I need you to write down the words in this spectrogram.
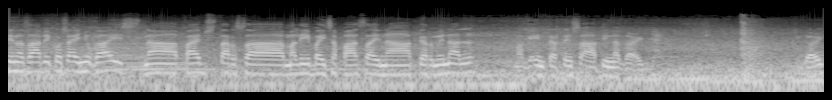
sinasabi ko sa inyo guys na 5 star sa Malibay sa Pasay na terminal mag-entertain sa atin na guard guard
